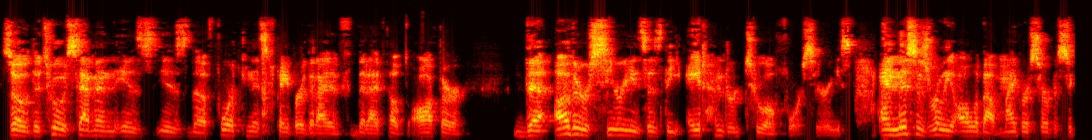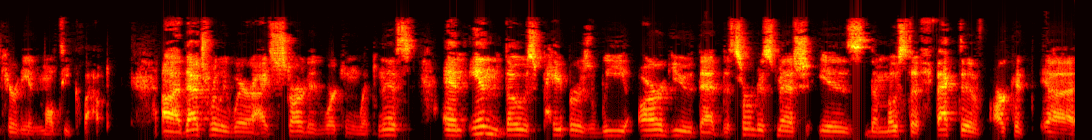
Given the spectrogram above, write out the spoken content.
So the 207 is is the fourth NIST paper that I've that I've helped author the other series is the 800 204 series. And this is really all about microservice security and multi cloud. Uh, that's really where I started working with NIST. And in those papers, we argue that the service mesh is the most effective archi- uh,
